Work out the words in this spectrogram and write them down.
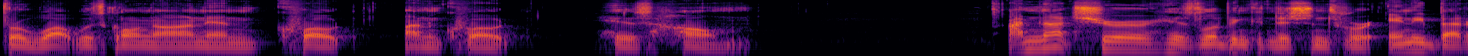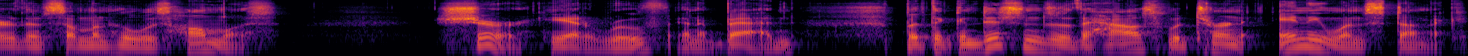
for what was going on in quote unquote his home. I'm not sure his living conditions were any better than someone who was homeless. Sure, he had a roof and a bed, but the conditions of the house would turn anyone's stomach.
